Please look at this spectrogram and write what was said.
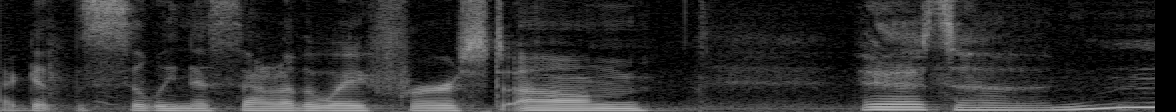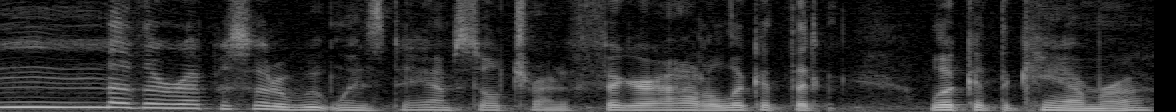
Yeah, get the silliness out of the way first. Um, it's another episode of Woot Wednesday. I'm still trying to figure out how to look at the look at the camera.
